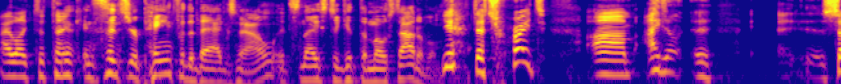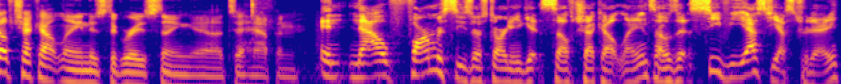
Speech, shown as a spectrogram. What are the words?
I like to think. And since you're paying for the bags now, it's nice to get the most out of them. Yeah, that's right. Um, I don't. Uh, self checkout lane is the greatest thing uh, to happen. And now pharmacies are starting to get self checkout lanes. I was at CVS yesterday.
